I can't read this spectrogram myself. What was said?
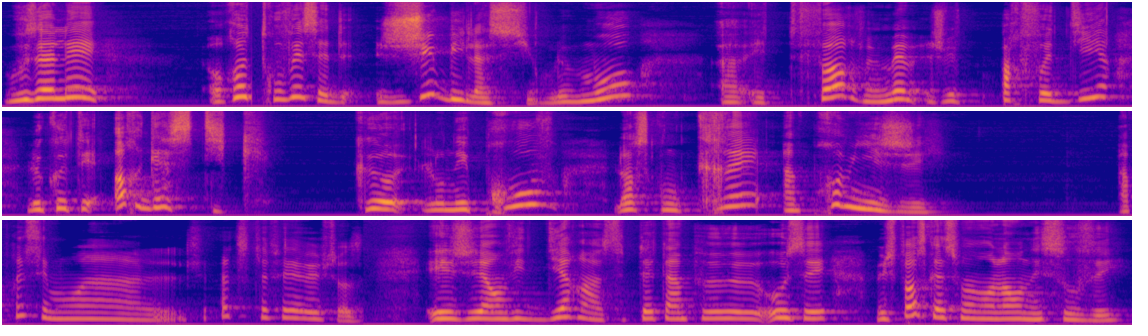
vous allez retrouver cette jubilation. Le mot euh, est fort je vais même je vais parfois dire le côté orgastique que l'on éprouve lorsqu'on crée un premier jet. Après, c'est moins, c'est pas tout à fait la même chose. Et j'ai envie de dire, ah, c'est peut-être un peu osé, mais je pense qu'à ce moment-là, on est sauvé.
